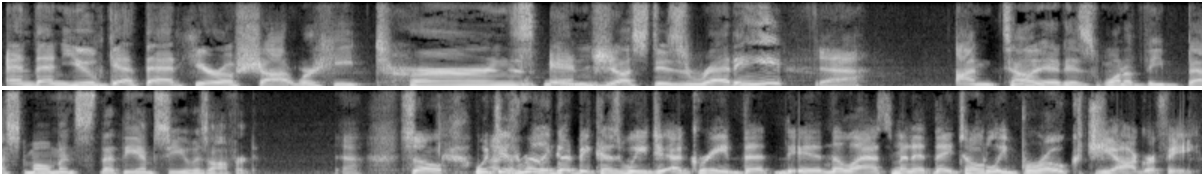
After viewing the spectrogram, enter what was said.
and then you get that hero shot where he turns and just is ready. Yeah, I'm telling you, it is one of the best moments that the MCU has offered. Yeah. So, which is uh, really good because we agreed that in the last minute they totally broke geography.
